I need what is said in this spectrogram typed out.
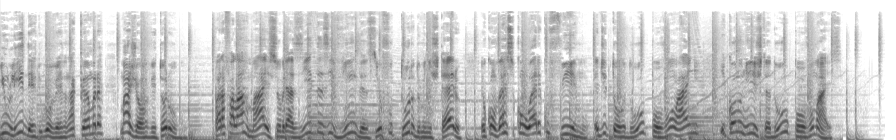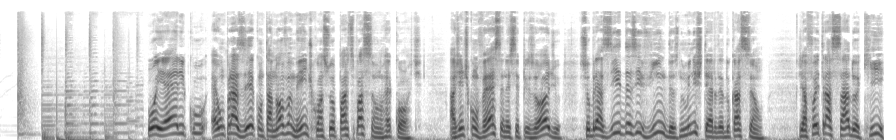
e o líder do governo na Câmara, Major Vitor Hugo. Para falar mais sobre as idas e vindas e o futuro do ministério, eu converso com o Érico Firmo, editor do O Povo Online e colunista do O Povo Mais. Oi, Érico, é um prazer contar novamente com a sua participação no Recorte. A gente conversa nesse episódio sobre as idas e vindas no Ministério da Educação. Já foi traçado aqui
